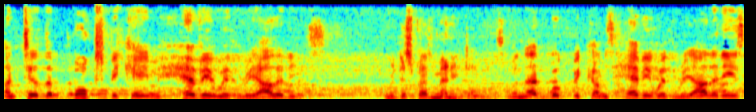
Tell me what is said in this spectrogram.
until the books became heavy with realities. We described many times, when that book becomes heavy with realities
